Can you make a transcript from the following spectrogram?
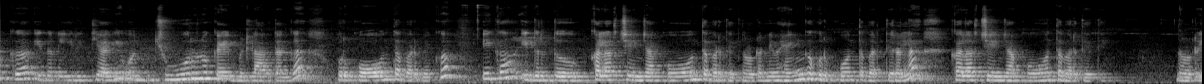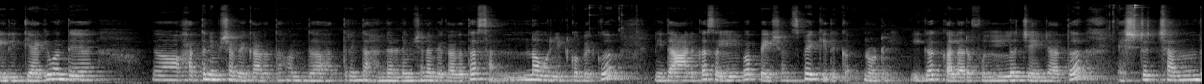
ನಿಧಾನಕ್ಕೆ ಇದನ್ನು ಈ ರೀತಿಯಾಗಿ ಒಂಚೂರು ಕೈ ಬಿಡ್ಲಾರ್ದಂಗೆ ಹುರ್ಕೋಂತ ಬರಬೇಕು. ಈಗ ಇದ್ರದ್ದು ಕಲರ್ ಚೇಂಜ್ ಹಾಕೋಂತ ಬರ್ತೈತಿ ನೋಡ್ರಿ. ನೀವು ಹೆಂಗೆ ಹುರ್ಕೋಂತ ಬರ್ತೀರಲ್ಲ ಕಲರ್ ಚೇಂಜ್ ಹಾಕೋಂತ ಬರ್ತೈತಿ. ನೋಡ್ರಿ, ಈ ರೀತಿಯಾಗಿ ಒಂದು ಹತ್ತು ನಿಮಿಷ ಬೇಕಾಗುತ್ತೆ, ಒಂದು ಹತ್ತರಿಂದ ಹನ್ನೆರಡು ನಿಮಿಷನೇ ಬೇಕಾಗುತ್ತೆ ಸಣ್ಣ ಉರಿ ಇಟ್ಕೋಬೇಕು. ನಿಧಾನಕ್ಕೆ ಸ್ವಲ್ಪ ಪೇಷನ್ಸ್ ಬೇಕು ಇದಕ್ಕೆ. ನೋಡಿರಿ, ಈಗ ಕಲರ್ ಫುಲ್ ಚೇಂಜ್ ಆಯ್ತು ಎಷ್ಟು ಚಂದ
